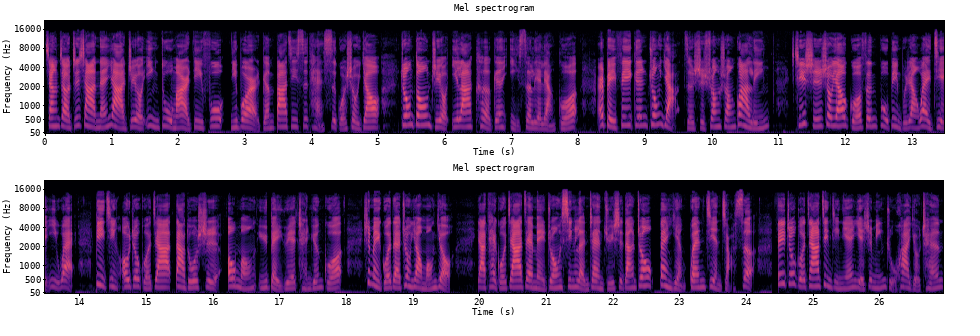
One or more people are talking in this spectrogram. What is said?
相较之下，南亚只有印度、马尔地夫、尼泊尔跟巴基斯坦四国受邀；中东只有伊拉克跟以色列两国，而北非跟中亚则是双双挂零。其实受邀国分布并不让外界意外，毕竟欧洲国家大多是欧盟与北约成员国，是美国的重要盟友。亚太国家在美中新冷战局势当中扮演关键角色。非洲国家近几年也是民主化有成，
